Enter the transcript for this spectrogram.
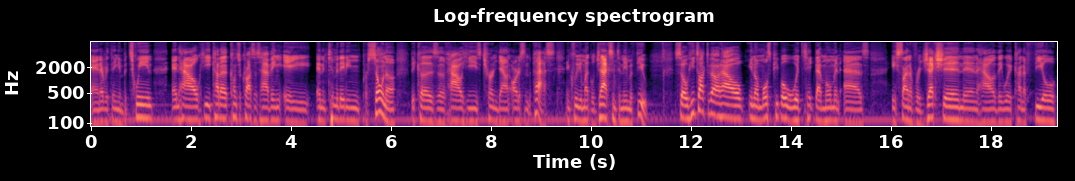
and everything in between, and how he kind of comes across as having a an intimidating persona because of how he's turned down artists in the past, including Michael Jackson, to name a few. So he talked about how you know most people would take that moment as a sign of rejection and how they would kind of feel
